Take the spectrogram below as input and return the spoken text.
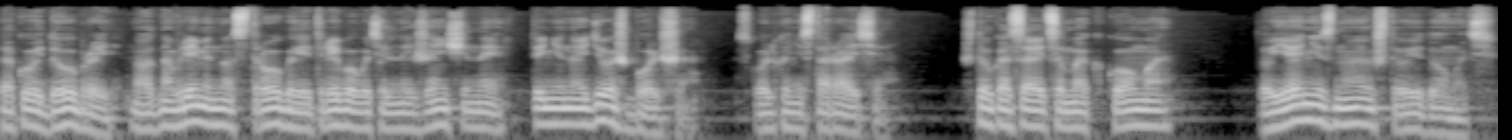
Такой добрый, но одновременно строгой и требовательной женщины ты не найдешь больше, сколько ни старайся. Что касается Мэгкома, то я не знаю, что и думать.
